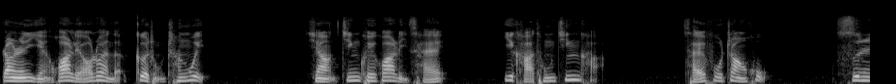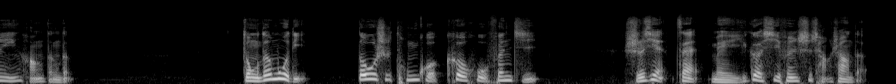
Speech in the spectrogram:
让人眼花缭乱的各种称谓，像“金葵花理财”、“一卡通金卡”、“财富账户”、“私人银行”等等。总的目的都是通过客户分级，实现在每一个细分市场上的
